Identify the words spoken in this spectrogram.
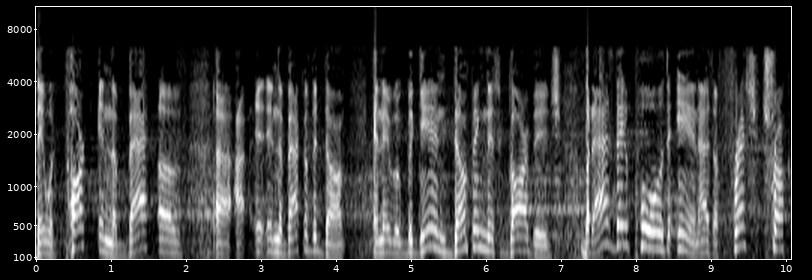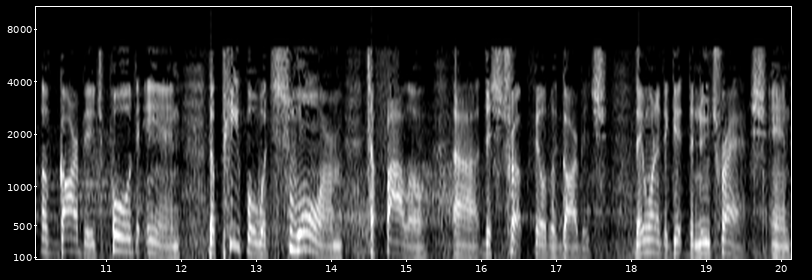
They would park in the back of uh, in the back of the dump, and they would begin dumping this garbage. But as they pulled in, as a fresh truck of garbage pulled in, the people would swarm to follow uh, this truck filled with garbage. They wanted to get the new trash and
